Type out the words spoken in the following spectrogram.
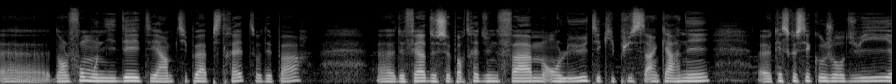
Euh, dans le fond, mon idée était un petit peu abstraite au départ, de faire de ce portrait d'une femme en lutte et qui puisse incarner qu'est-ce que c'est qu'aujourd'hui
